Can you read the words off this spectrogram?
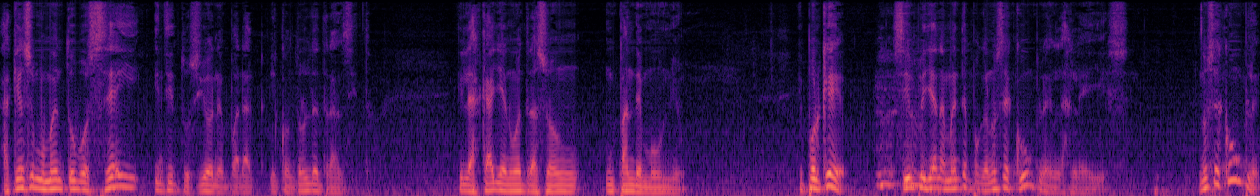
Aquí en su momento hubo seis instituciones para el control de tránsito. Y las calles nuestras son un pandemonio. ¿Y por qué? Simple y llanamente porque no se cumplen las leyes. No se cumplen.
